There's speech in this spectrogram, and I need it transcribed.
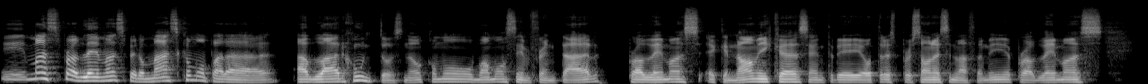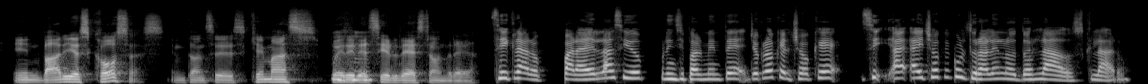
eh, más problemas, pero más como para hablar juntos, ¿no? Cómo vamos a enfrentar problemas económicos entre otras personas en la familia, problemas en varias cosas. Entonces, ¿qué más puede decir de esto, Andrea? Sí, claro, para él ha sido principalmente, yo creo que el choque, sí, hay, hay choque cultural en los dos lados, claro,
